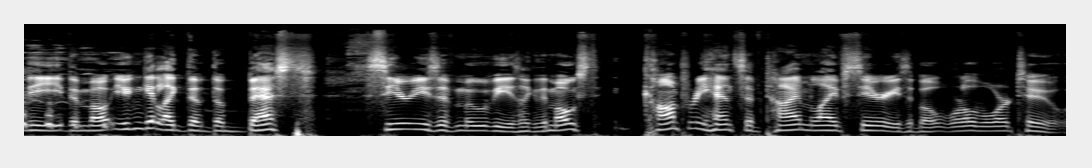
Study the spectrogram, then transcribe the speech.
the the mo. You can get like the the best series of movies, like the most comprehensive time life series about World War II,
